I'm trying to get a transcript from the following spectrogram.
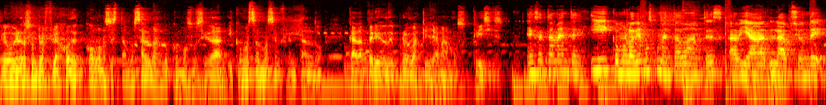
El gobierno es un reflejo de cómo nos estamos salvando como sociedad y cómo estamos enfrentando cada periodo de prueba que llamamos crisis. Exactamente. Y como lo habíamos comentado antes, había la opción de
